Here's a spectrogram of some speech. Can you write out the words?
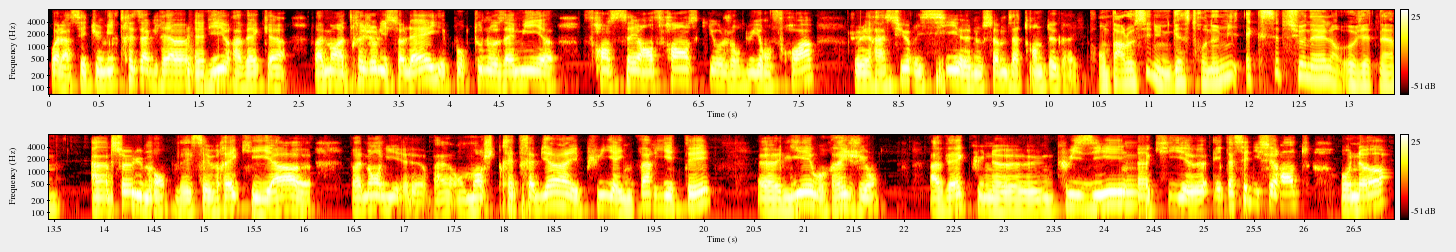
voilà, c'est une ville très agréable à vivre avec vraiment un très joli soleil. Et pour tous nos amis français en France qui aujourd'hui ont froid, je les rassure, ici, nous sommes à 30 degrés. On parle aussi d'une gastronomie exceptionnelle au Vietnam. Absolument. Et c'est vrai qu'il y a vraiment, on, on, mange très très bien et puis il y a une variété liée aux régions avec une, une cuisine qui est assez différente au nord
